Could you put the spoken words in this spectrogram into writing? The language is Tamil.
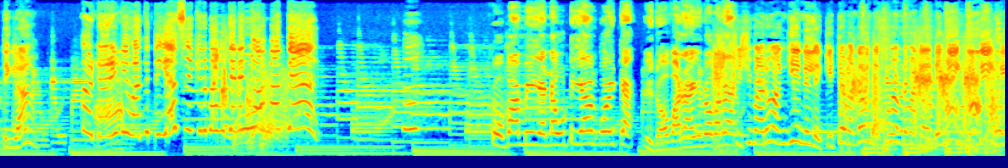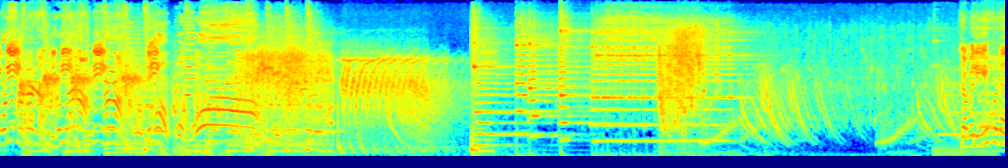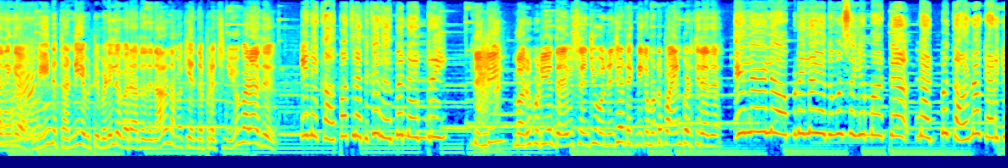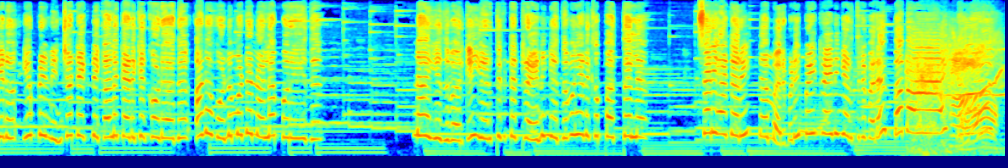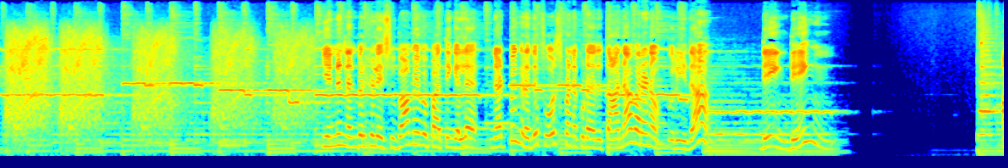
பாத்தீங்களா? அடரி நீ வந்துட்டியா? என்ன விட்டு ஏன் போயிட்ட? இதோ வரேன் இதோ வரேன். சிசுமாரு அங்கேயே கிட்ட வந்தா உன்னை சும்மா விட மாட்டேன். கவலையே படாதீங்க. மீன் தண்ணியை விட்டு வெளியில வராததுனால நமக்கு எந்த பிரச்சனையும் வராது. என்னை காப்பாத்துறதுக்கு ரொம்ப நன்றி. டிங் டிங் மறுபடியும் தயவு செஞ்சு ஒரு நிஜா டெக்னிக்கை மட்டும் பயன்படுத்திடாத. இல்ல இல்ல அப்படிலாம் எதுவும் செய்ய மாட்டேன். நட்பு தானா கிடைக்கணும். இப்படி நிஞ்சா டெக்னிக்கால கிடைக்க கூடாது. ஆனா ஒண்ணு மட்டும் நல்லா புரியுது. நான் இது வரைக்கும் எடுத்துக்கிட்ட ட்ரைனிங் எதுவும் எனக்கு பத்தல. சரி ஹட்டோரி நான் மறுபடியும் போய் ட்ரைனிங் எடுத்துட்டு வரேன். பாய் என்ன நண்பர்களே சுபாமேவ பாத்தீங்கல்ல? நட்புங்கிறது ஃபோர்ஸ் பண்ணக்கூடாது தானா வரணும். புரியுதா? டிங் டிங்.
